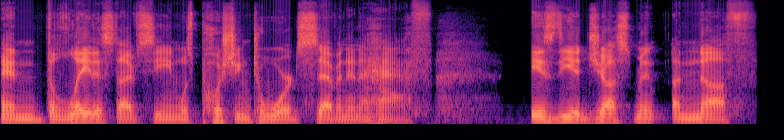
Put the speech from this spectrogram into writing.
and the latest I've seen was pushing towards seven and a half. Is the adjustment enough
